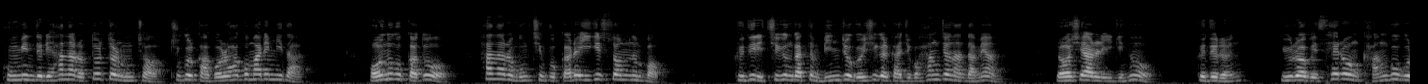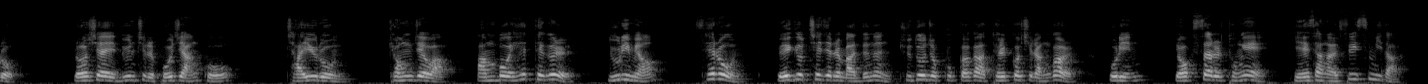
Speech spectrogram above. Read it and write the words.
국민들이 하나로 똘똘 뭉쳐 죽을 각오를 하고 말입니다. 어느 국가도 하나로 뭉친 국가를 이길 수 없는 법. 그들이 지금 같은 민족 의식을 가지고 항전한다면 러시아를 이긴 후 그들은 유럽의 새로운 강국으로 러시아의 눈치를 보지 않고 자유로운 경제와 안보의 혜택을 누리며 새로운 외교 체제를 만드는 주도적 국가가 될 것이란 걸 우린 역사를 통해 예상할 수 있습니다.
